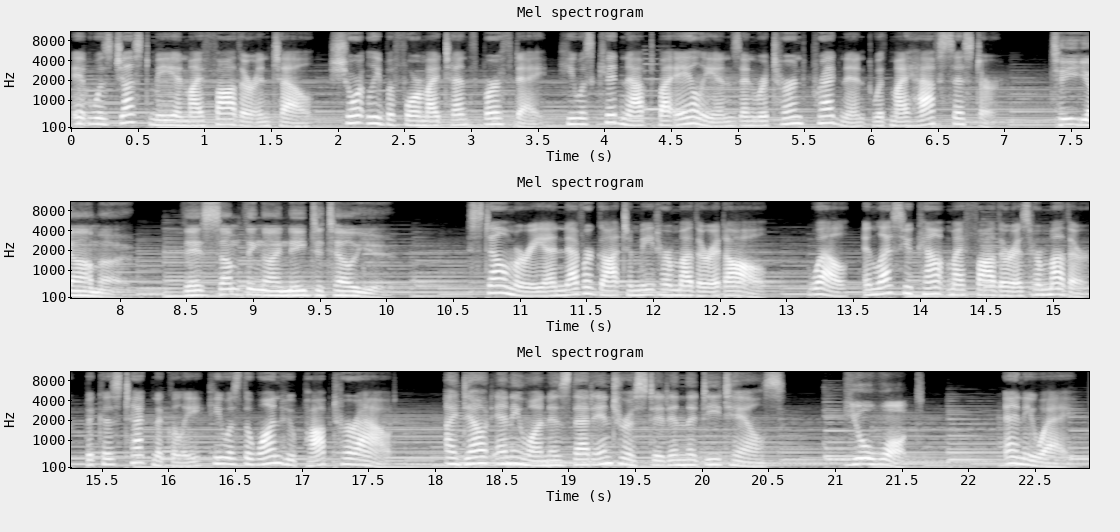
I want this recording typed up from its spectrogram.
It was just me and my father until, shortly before my 10th birthday, he was kidnapped by aliens and returned pregnant with my half sister. Tiamo. There's something I need to tell you. Stelmaria never got to meet her mother at all. Well, unless you count my father as her mother, because technically, he was the one who popped her out. I doubt anyone is that interested in the details. You're what? Anyway,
